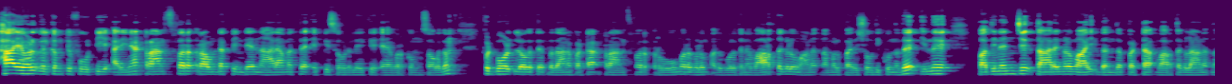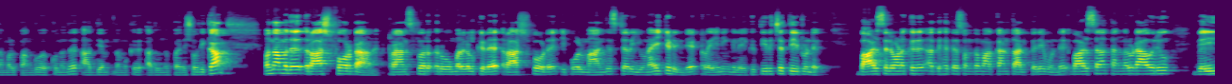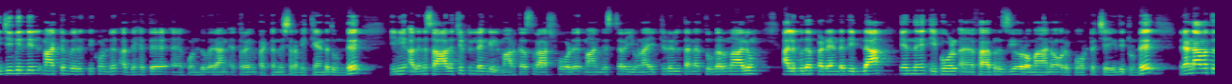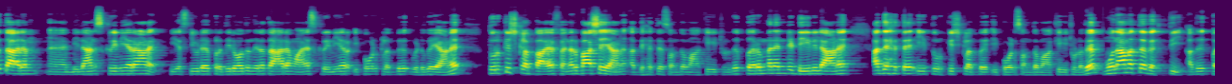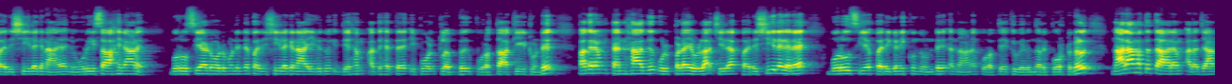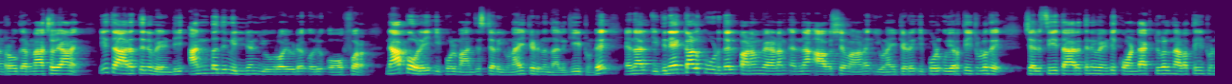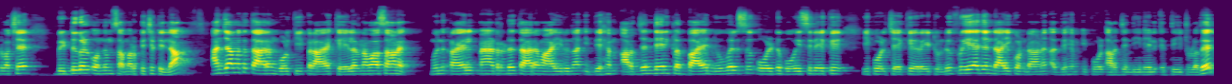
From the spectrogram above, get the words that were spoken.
Hi all welcome to footy arena transfer റൗണ്ടപ്പിന്റെ നാലാമത്തെ എപ്പിസോഡിലേക്ക് ഏവർക്കും സ്വാഗതം. ഫുട്ബോൾ ലോകത്തെ പ്രധാനപ്പെട്ട ട്രാൻസ്ഫർ റൂമറുകളും അതുപോലെ തന്നെ വാർത്തകളുമാണ് നമ്മൾ പരിശോധിക്കുന്നത്. ഇന്ന് പതിനഞ്ച് താരങ്ങളുമായി ബന്ധപ്പെട്ട വാർത്തകളാണ് നമ്മൾ പങ്കുവെക്കുന്നത്. ആദ്യം നമുക്ക് അതൊന്ന് പരിശോധിക്കാം. ഒന്നാമത് റാഷ്ഫോർഡാണ്. ട്രാൻസ്ഫർ റൂമറുകൾക്കിടെ റാഷ്ഫോർഡ് ഇപ്പോൾ മാഞ്ചസ്റ്റർ യുണൈറ്റഡിന്റെ ട്രെയിനിങ്ങിലേക്ക് തിരിച്ചെത്തിയിട്ടുണ്ട്. ബാഴ്സലോണക്ക് അദ്ദേഹത്തെ സ്വന്തമാക്കാൻ താല്പര്യമുണ്ട്. ബാഴ്സ തങ്ങളുടെ ആ ഒരു വെയ്ജ് ബില്ലിൽ മാറ്റം വരുത്തിക്കൊണ്ട് അദ്ദേഹത്തെ കൊണ്ടുവരാൻ എത്രയും പെട്ടെന്ന് ശ്രമിക്കേണ്ടതുണ്ട്. ഇനി അതിന് സാധിച്ചിട്ടില്ലെങ്കിൽ മാർക്കസ് റാഷ്ഫോർഡ് മാഞ്ചസ്റ്റർ യുണൈറ്റഡിൽ തന്നെ തുടർന്നാലും അത്ഭുതപ്പെടേണ്ടതില്ല എന്ന് ഇപ്പോൾ ഫാബ്രിസിയോ റൊമാനോ റിപ്പോർട്ട് ചെയ്തിട്ടുണ്ട്. രണ്ടാമത്തെ താരം മിലാൻ സ്ക്രിനിയറാണ്. പി എസ് ജിയുടെ പ്രതിരോധ നിര താരമായ സ്ക്രിനിയർ ഇപ്പോൾ ക്ലബ്ബ് വിടുകയാണ്. തുർക്കിഷ് ക്ലബ്ബായ ഫെനർബാഷയാണ് അദ്ദേഹത്തെ സ്വന്തമാക്കിയിട്ടുള്ളത്. പെർമനന്റ് ഡീലിലാണ് അദ്ദേഹത്തെ ഈ തുർക്കിഷ് ക്ലബ്ബ് ഇപ്പോൾ സ്വന്തമാക്കിയിട്ടുള്ളത്. മൂന്നാമത്തെ വ്യക്തി അത് പരിശീലകനായ നൂറി സാഹിനാണ്. ബൊറൂസിയ ഡോഡ്മുണ്ടിന്റെ പരിശീലകനായിരുന്നു ഇദ്ദേഹം. അദ്ദേഹത്തെ ഇപ്പോൾ ക്ലബ്ബ് പുറത്താക്കിയിട്ടുണ്ട്. പകരം ടൻഹാഗ് ഉൾപ്പെടെയുള്ള ചില പരിശീലകരെ ബൊറൂസിയ പരിഗണിക്കുന്നുണ്ട് എന്നാണ് പുറത്തേക്ക് വരുന്ന റിപ്പോർട്ടുകൾ. നാലാമത്തെ താരം അലജാൻഡ്രോ ഗർണാച്ചോയാണ്. ഈ താരത്തിന് വേണ്ടി അൻപത് മില്യൺ യൂറോയുടെ ഒരു ഓഫർ നാപ്പോളി ഇപ്പോൾ മാഞ്ചസ്റ്റർ യുണൈറ്റഡിന് നൽകിയിട്ടുണ്ട്. എന്നാൽ ഇതിനേക്കാൾ കൂടുതൽ പണം വേണം എന്ന ആവശ്യമാണ് യുണൈറ്റഡ് ഇപ്പോൾ ഉയർത്തിയിട്ടുള്ളത്. ചെൽസി താരത്തിന് വേണ്ടി കോണ്ടാക്റ്റുകൾ നടത്തിയിട്ടുണ്ട് പക്ഷേ ബിഡുകൾ ഒന്നും സമർപ്പിച്ചിട്ടില്ല. അഞ്ചാമത്തെ താരം ഗോൾ കീപ്പറായ കെയ്ലർ നവാസാണ്. മുൻ റയൽ മാഡ്രിഡ് താരമായിരുന്ന ഇദ്ദേഹം അർജന്റീൻ ക്ലബ്ബായ ന്യൂവൽസ് ഓൾഡ് ബോയ്സിലേക്ക് ഇപ്പോൾ ചേക്കേറിയിട്ടുണ്ട്. ഫ്രീ ഏജന്റ് ആയിക്കൊണ്ടാണ് അദ്ദേഹം ഇപ്പോൾ അർജന്റീനയിൽ എത്തിയിട്ടുള്ളത്.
